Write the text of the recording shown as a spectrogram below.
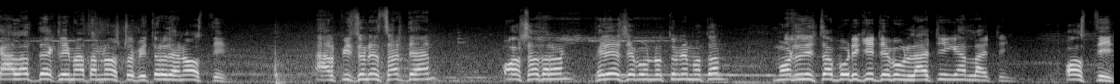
Colour দেখলে মাথা নষ্ট, ভিতরে দেন অস্থির। পিছনের সাইড দেন। অসাধারণ ফ্রেশ এবং নতুনের মতন মডেল স্টাফ বডি কিট এবং লাইটিং আর লাইটিং অস্থির।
